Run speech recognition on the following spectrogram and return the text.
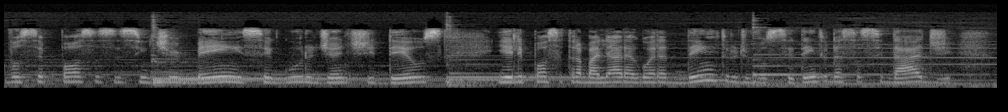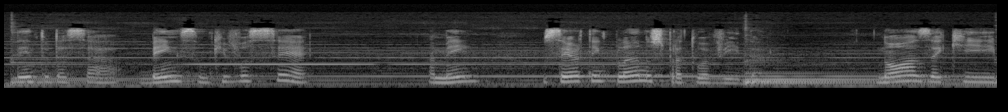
você possa se sentir bem e seguro diante de Deus e Ele possa trabalhar agora dentro de você, dentro dessa cidade, dentro dessa bênção que você é. Amém? O Senhor tem planos para a tua vida. Nós é que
